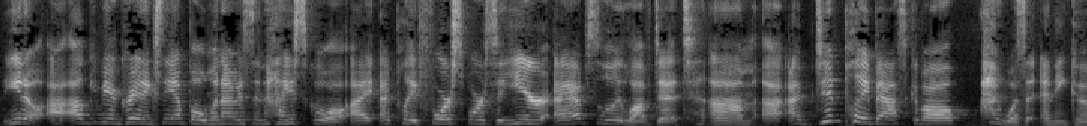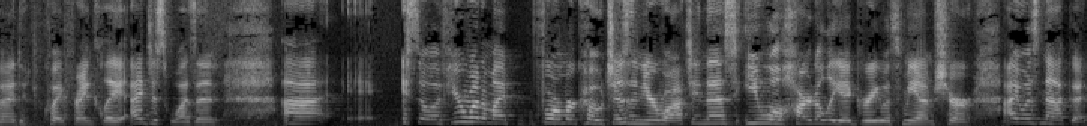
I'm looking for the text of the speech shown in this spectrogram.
you know, I'll give you a great example. When I was in high school, I, I played four sports a year. I absolutely loved it. Um, I, I, did play basketball. I wasn't any good, quite frankly. I just wasn't. Uh, so if you're one of my former coaches and you're watching this, you will heartily agree with me, I'm sure. I was not good.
